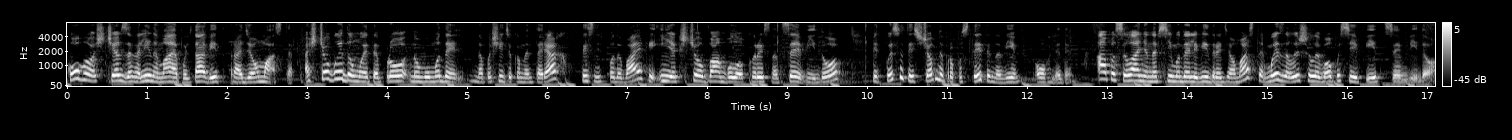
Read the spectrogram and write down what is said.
Кого ще взагалі немає пульта від Radiomaster. А що ви думаєте про нову модель? Напишіть у коментарях, тисніть вподобайки, і якщо вам було корисно це відео, підписуйтесь, щоб не пропустити нові огляди. А посилання на всі моделі від Radiomaster ми залишили в описі під цим відео.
